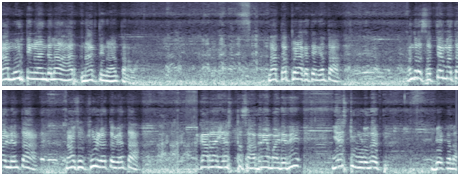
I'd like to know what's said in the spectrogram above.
ನಾ ಮೂರು ತಿಂಗಳಿಂದಲ್ಲ ಆರ್ ನಾಲ್ಕು ತಿಂಗಳ ಅಂತ ನಾವ ನಾ ತಪ್ಪು ಹೇಳಕತ್ತೇನೆ ಅಂತ. ಅಂದ್ರೆ ಸತ್ಯ ಮಾತಾಡ್ಲಿ ಅಂತ ನಾವು ಸ್ವಲ್ಪ ಸುಳ್ಳು ಹೇಳ್ತೇವೆ ಅಂತ. ಸರ್ಕಾರ ಎಷ್ಟು ಸಾಧನೆ ಮಾಡಿರಿ, ಎಷ್ಟು ಉಳಿದೈತಿ? ಬೇಕಲ್ಲ?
